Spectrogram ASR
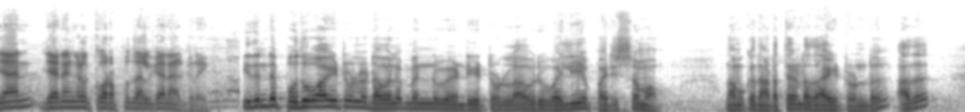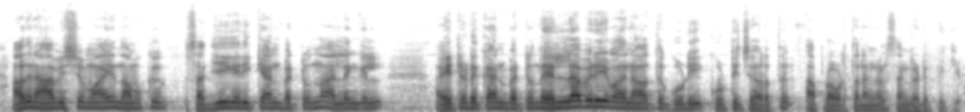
ഞാൻ ജനങ്ങൾക്ക് ഉറപ്പ് നൽകാൻ ആഗ്രഹിക്കുന്നു. ഇതിന്റെ പൊതുവായിട്ടുള്ള ഡെവലപ്മെന്റിന് വേണ്ടിയിട്ടുള്ള ഒരു വലിയ പരിശ്രമം നമുക്ക് നടത്തേണ്ടതായിട്ടുണ്ട്. അത് അതിനാവശ്യമായി നമുക്ക് സജ്ജീകരിക്കാൻ പറ്റുന്ന അല്ലെങ്കിൽ ഏറ്റെടുക്കാൻ പറ്റുന്ന എല്ലാവരെയും അതിനകത്ത് കൂടി കൂട്ടിച്ചേർത്ത് ആ പ്രവർത്തനങ്ങൾ സംഘടിപ്പിക്കും.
